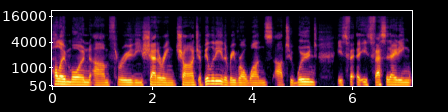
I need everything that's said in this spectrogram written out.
Hollowmourne, um, through the shattering charge ability, the reroll ones uh, to wound is fa- is fascinating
